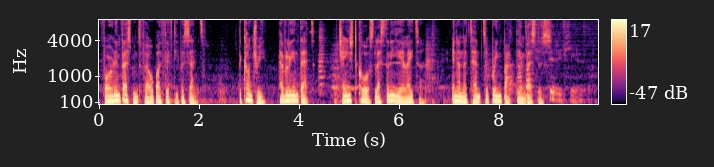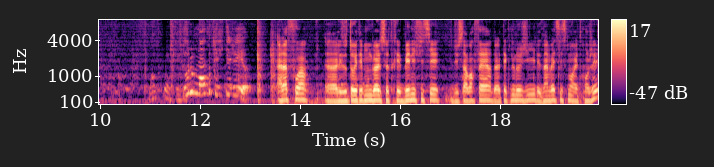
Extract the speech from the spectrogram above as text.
Foreign investment fell by 50%. The country, heavily in debt, changed course less than a year later in an attempt to bring back the investors. À la fois, euh, les autorités mongoles souhaiteraient bénéficier du savoir-faire, de la technologie, des investissements étrangers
